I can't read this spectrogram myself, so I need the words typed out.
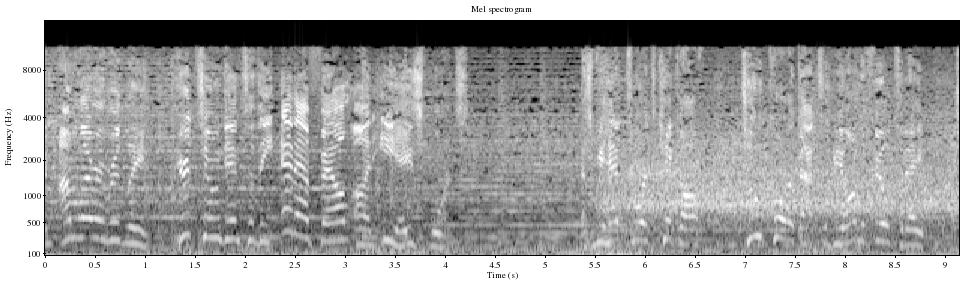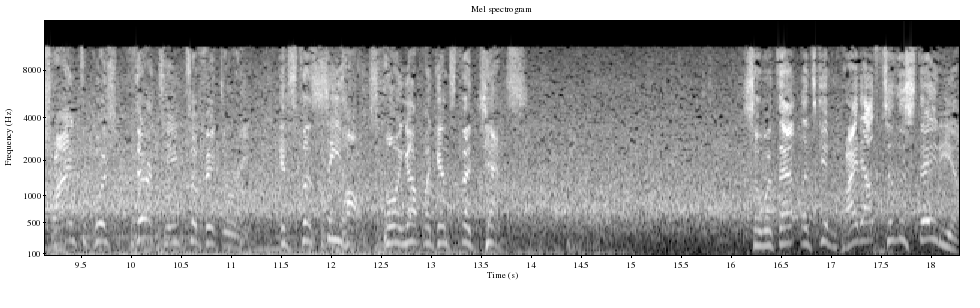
Everyone. I'm Larry Ridley. You're tuned into the NFL on EA Sports. As we head towards kickoff, two quarterbacks will be on the field today trying to push their team to victory. It's the Seahawks going up against the Jets. So with that, let's get right out to the stadium.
